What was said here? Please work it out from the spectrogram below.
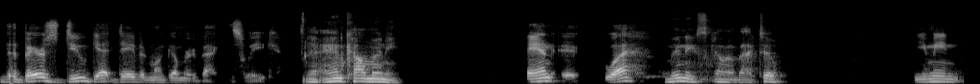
the Bears do get David Montgomery back this week, Yeah, and Kyle Mooney. and uh, what Mooney's coming back too. you mean?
